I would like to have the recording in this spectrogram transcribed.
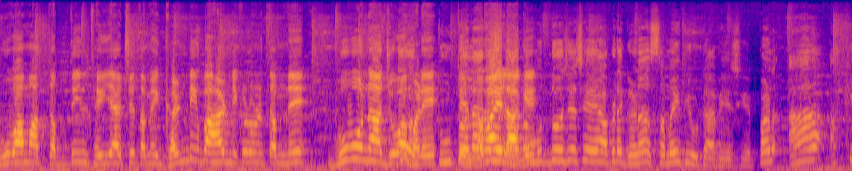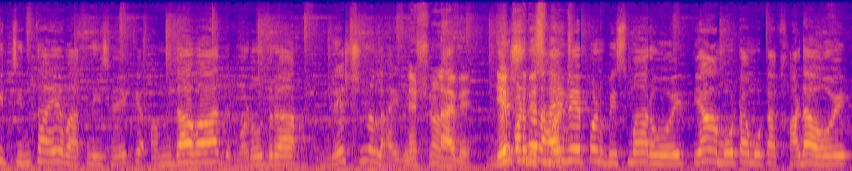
ભુવામાં તબદીલ થઈ જાય છે. તમે ઘરની બહાર નીકળો ને તમને ભૂવો ના જોવા મળે તો નવાઈ લાગે. મુદ્દો જે છે આપણે ઘણા સમયથી ઉઠાવીએ છીએ. પણ આ આખી ચિંતા એ વાતની છે કે Ahmedabad Vadodara national highway. National highway. એ પણ હાઈવે પણ બિસ્માર હોય ત્યાં મોટા મોટા ખાડા હોય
